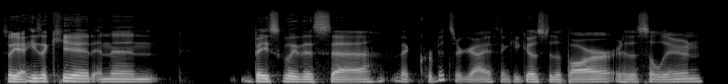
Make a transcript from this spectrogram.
So yeah, he's a kid, and then basically this uh the Krabitzer guy, I think he goes to the bar or the saloon,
